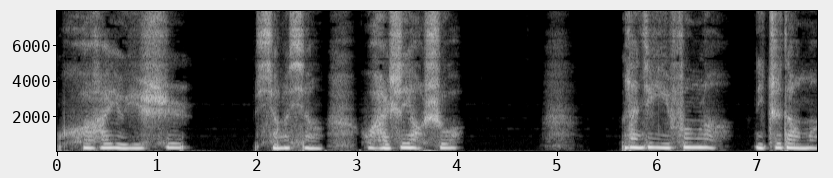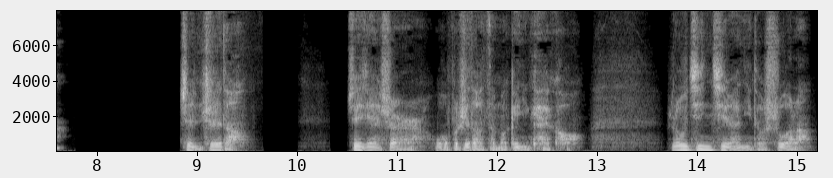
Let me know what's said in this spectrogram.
我还有一事，想了想，我还是要说。蓝静怡疯了，你知道吗？”“朕知道。这件事儿，我不知道怎么跟你开口。”如今既然你都说了，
